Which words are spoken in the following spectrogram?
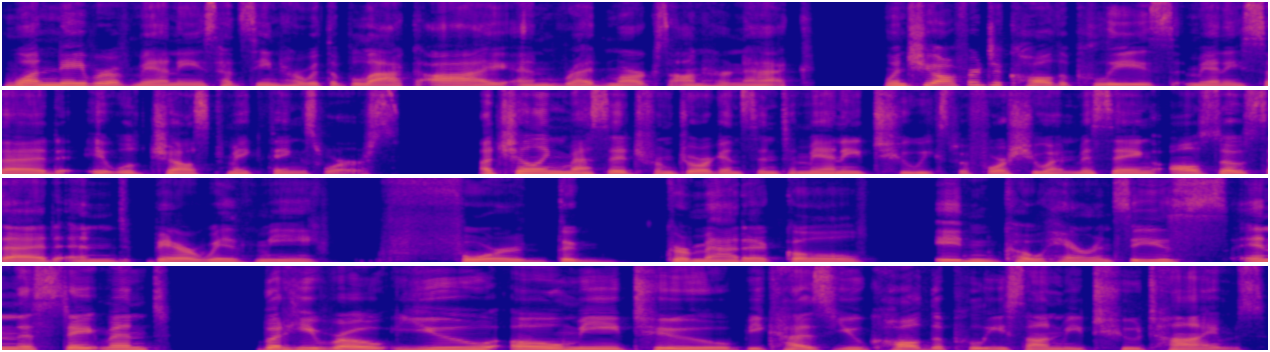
One neighbor of Mani's had seen her with a black eye and red marks on her neck. When she offered to call the police, Mani said, It will just make things worse. A chilling message from Jorgenson to Mani two weeks before she went missing also said, and bear with me for the grammatical incoherencies in this statement, but he wrote, You owe me too because you called the police on me two times.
